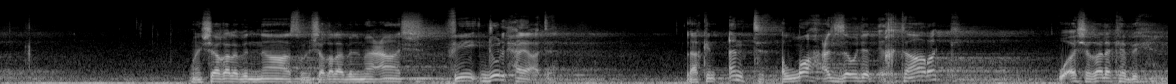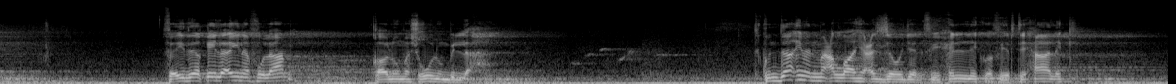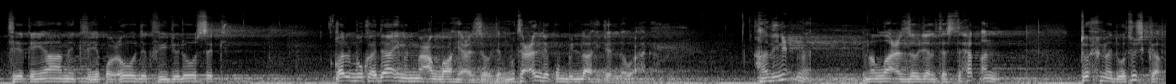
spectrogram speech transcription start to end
وانشغل بالناس وانشغل بالمعاش في جل حياته. لكن أنت الله عز وجل اختارك وأشغلك به. فإذا قيل أين فلان؟ قالوا مشغول بالله. تكون دائما مع الله عز وجل في حلك وفي ارتحالك في قيامك في قعودك في جلوسك. قلبك دائما مع الله عز وجل متعلق بالله جل وعلا. هذه نعمة من الله عز وجل تستحق أن تحمد وتشكر.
